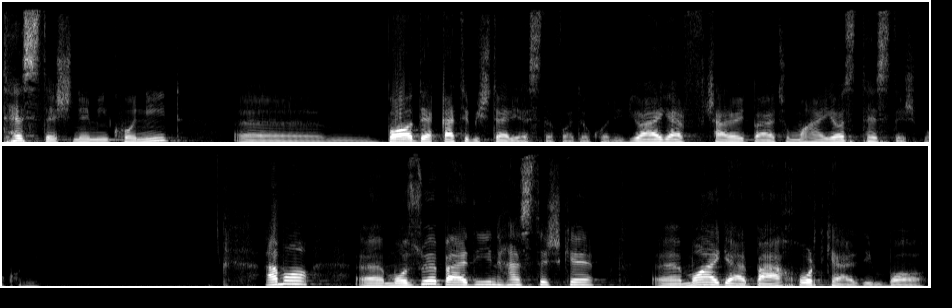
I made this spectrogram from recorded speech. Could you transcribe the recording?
تستش نمی کنید با دقت بیشتری استفاده کنید. یا اگر شرایط براتون مهیاست تستش بکنید. اما موضوع بعدی این هستش که ما اگر برخورد کردیم با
